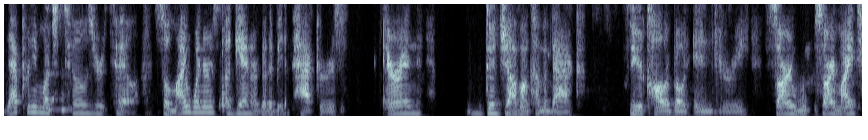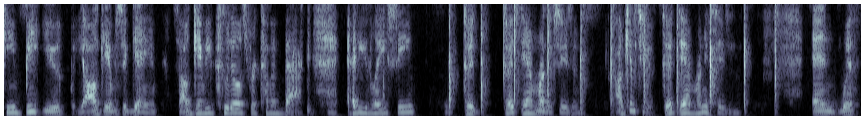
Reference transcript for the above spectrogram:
That pretty much tells your tale. So my winners again are gonna be the Packers. Aaron, good job on coming back through your collarbone injury. Sorry, sorry, my team beat you, but y'all gave us a game. So I'll give you kudos for coming back. Eddie Lacy, good, good damn running season. I'll give it to you. Good damn running season. And with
